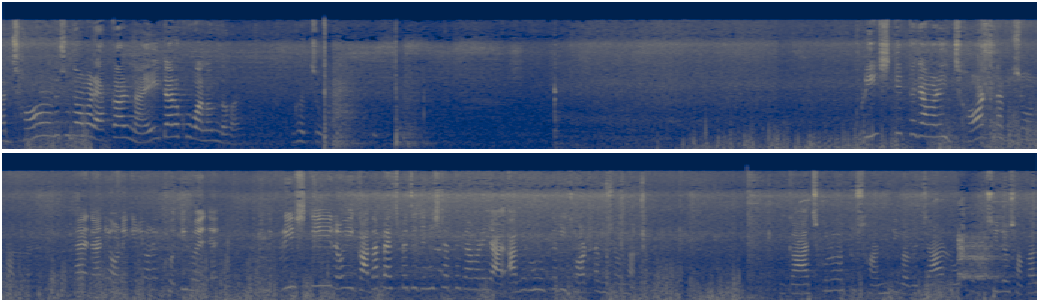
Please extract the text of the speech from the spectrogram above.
আর ঝড় হলে শুধু আমার একার না, এইটারও খুব আনন্দ হয় ঘরচু বৃষ্টির থেকে আমার এই ঝড়টা ভীষণ ভালো লাগে। হ্যাঁ জানি অনেকেরই অনেক ক্ষতি হয়ে যায়, কিন্তু বৃষ্টির ওই কাদা প্যাচ প্যাচে জিনিসটার থেকে আমার এই আগের মুহূর্তের এই ঝড়টা ভীষণ ভালো গাছগুলো একটু শান্তি পাবে যা রোদ ছিল সকাল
